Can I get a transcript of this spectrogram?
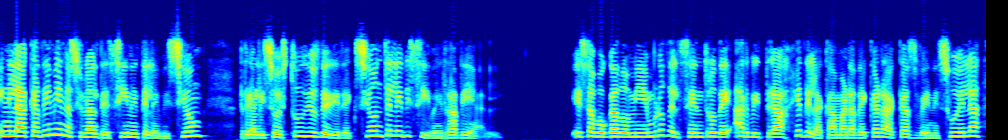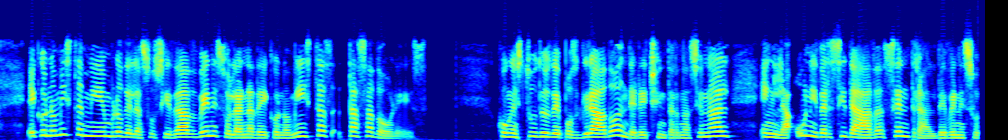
En la Academia Nacional de Cine y Televisión realizó estudios de dirección televisiva y radial. Es abogado miembro del Centro de Arbitraje de la Cámara de Caracas, Venezuela, economista miembro de la Sociedad Venezolana de Economistas Tasadores, con estudios de posgrado en Derecho Internacional en la Universidad Central de Venezuela.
